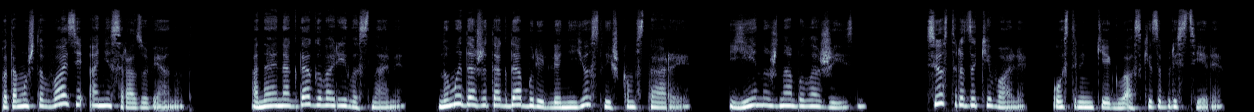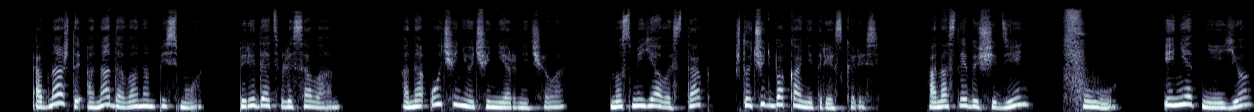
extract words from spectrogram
потому что в вазе они сразу вянут. Она иногда говорила с нами, но мы даже тогда были для нее слишком старые. Ей нужна была жизнь. Сестры закивали, остренькие глазки заблестели. Однажды она дала нам письмо, передать в Лесолан. Она очень-очень нервничала, но смеялась так, что чуть бока не трескались. А на следующий день — фу! И нет ни ее,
